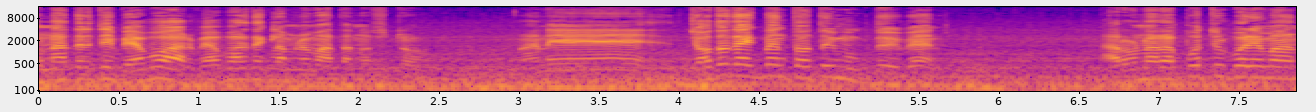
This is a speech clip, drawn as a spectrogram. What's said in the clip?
ওনাদের যে ব্যবহার ব্যবহার দেখলাম না, মাথা নষ্ট। মানে যত দেখবেন, ততই মুগ্ধ হইবেন। আর ওনারা প্রচুর পরিমাণ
